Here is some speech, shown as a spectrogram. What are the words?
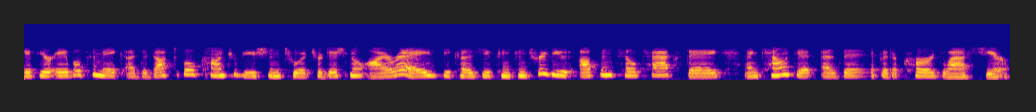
if you're able to make a deductible contribution to a traditional IRA because you can contribute up until tax day and count it as if it occurred last year.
